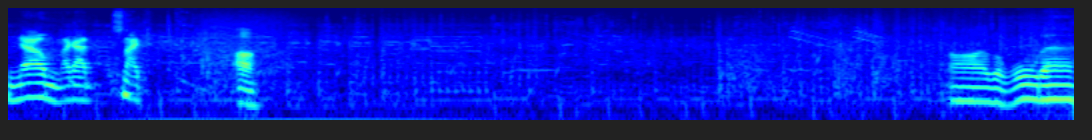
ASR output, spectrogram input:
No, I got sniped. Oh. Oh, there's a wall there.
